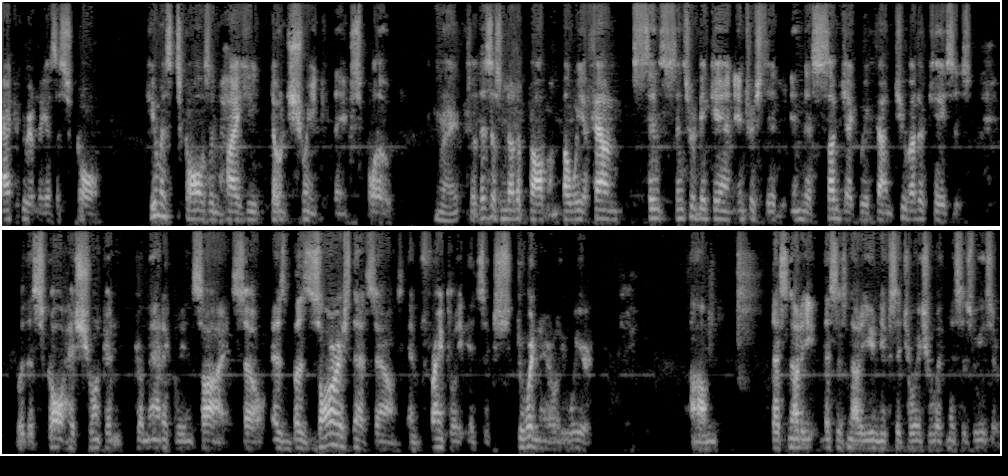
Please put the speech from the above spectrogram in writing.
accurately as a skull. Human skulls in high heat don't shrink, they explode. Right. So this is another problem. But we have found since since we began interested in this subject, we've found two other cases where the skull has shrunken dramatically in size. So as bizarre as that sounds, and frankly, it's extraordinarily weird. Um, that's not a this is not a unique situation with Mrs. Reeser.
